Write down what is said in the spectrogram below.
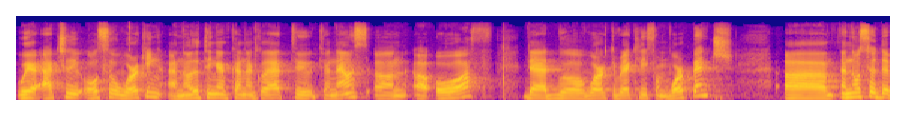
We're actually also working, another thing I'm kind of glad to, to announce, on OAuth that will work directly from Workbench. Um, and also, the,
